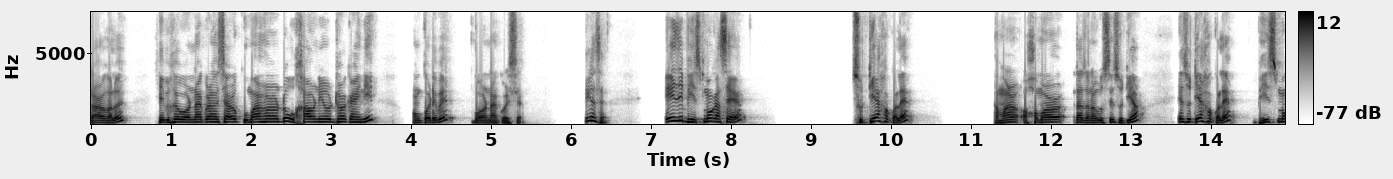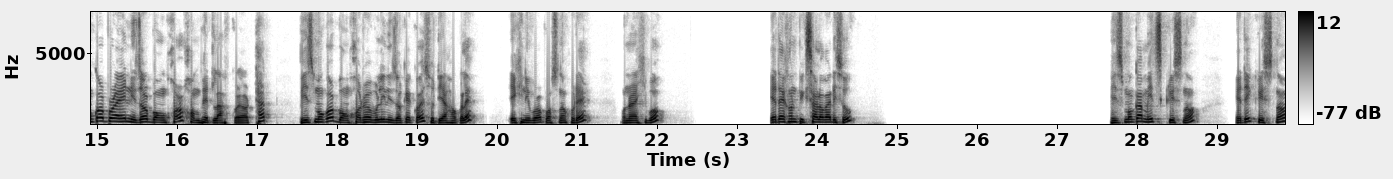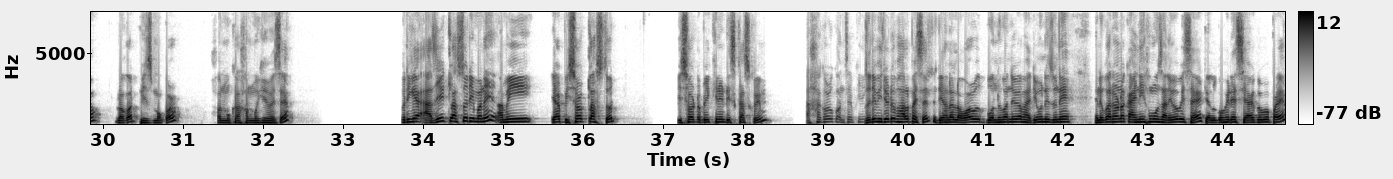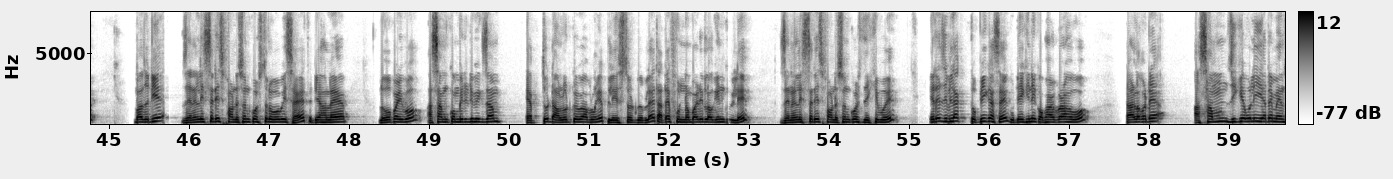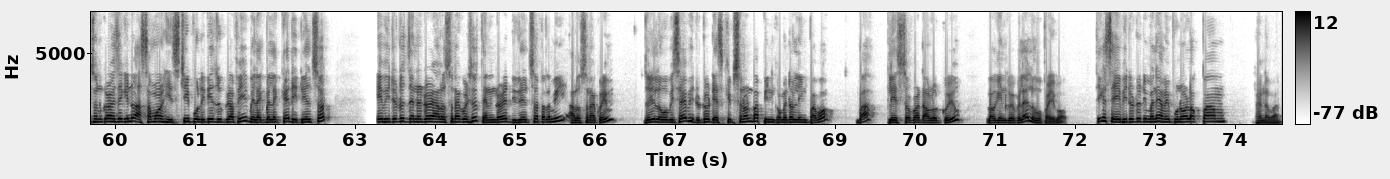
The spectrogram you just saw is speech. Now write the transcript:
দ্বাৰকালৈ সেই বিষয়ে বৰ্ণনা কৰা হৈছে আৰু কুমাৰ হৰণতো উষা অনিৰুদ্ধৰ কাহিনী শংকৰদেৱে বৰ্ণনা কৰিছে। ঠিক আছে? এই যি ভীষ্মক আছে চুতীয়াসকলে আমাৰ অসমৰ এটা জনগোষ্ঠী চুতীয়া এই চুতীয়াসকলে ভীষ্মকৰ পৰাই নিজৰ বংশৰ সম্ভেদ লাভ কৰে। অৰ্থাৎ ভীষ্মকৰ বংশধৰ বুলি নিজকে কয় চুতীয়াসকলে। এইখিনিৰ পৰা প্ৰশ্ন সোধে। মনত ৰাখিব ইয়াতে এখন পিকচাৰ লগাই দিছোঁ। ভীষ্মকা মিটছ কৃষ্ণ। ইয়াতে কৃষ্ণ লগত ভীষ্মকৰ সন্মুখা সন্মুখী হৈছে। গতিকে আজিৰ ক্লাছটোত ইমানেই। আমি ইয়াৰ পিছৰ ক্লাছটোত পিছৰ টপিকখিনি ডিছকাছ কৰিম। আশা কৰোঁ কনচেপ্টখিনি যদি ভিডিঅ'টো ভাল পাইছে তেতিয়াহ'লে লগৰ বন্ধু বান্ধৱী বা ভাইটি ভণ্টি যোনে এনেকুৱা ধৰণৰ কাহিনীসমূহ জানিব বিচাৰে তেওঁলোকৰ সৈতে শ্বেয়াৰ কৰিব পাৰে। বা যদি জেনেৰেল ষ্টাডিজ ফাউণ্ডেশ্যন কৰ্চটো ল'ব বিচাৰে তেতিয়াহ'লে ল'ব পাৰিব। আছাম কম্পিটিটিভ এক্সাম এপটো ডাউনলোড কৰিব আপোনালোকে প্লে ষ্ট'ৰত গৈ পেলাই তাতে ফোন নম্বৰ দি লগ ইন কৰিলে জেনেৰেল ষ্টাডিজ ফাউণ্ডেশ্যন কৰ্চ দেখিবই। ইয়াতে যিবিলাক টপিক আছে গোটেইখিনি কভাৰ কৰা হ'ব। তাৰ লগতে আছাম জি কে বুলি ইয়াতে মেনশ্যন কৰা হৈছে কিন্তু আছামৰ হিষ্ট্ৰী পলিটি জিঅ'গ্ৰাফী বেলেগ বেলেগকৈ ডিটেইলছত এই ভিডিঅ'টোত যেনেদৰে আলোচনা কৰিছোঁ তেনেদৰে ডিটেইলছত আমি আলোচনা কৰিম। যদি ল'ব বিচাৰে ভিডিঅ'টোৰ ডেছক্ৰিপশ্যনত বা পিন কমেণ্টৰ লিংক পাব বা প্লে ষ্ট'ৰৰ পৰা ডাউনলোড কৰিও লগ ইন কৰি পেলাই ল'ব পাৰিব। ঠিক আছে এই ভিডিঅ'টোত ইমানে আমি পুনৰ লগ পাম। ধন্যবাদ।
